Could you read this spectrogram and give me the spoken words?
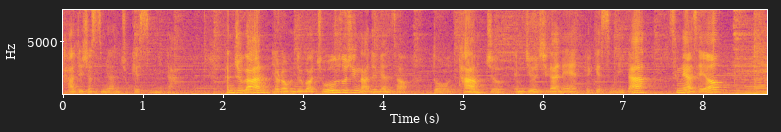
다 되셨으면 좋겠습니다. 한 주간 여러분들과 좋은 소식 나누면서 또 다음 주 MGN 시간에 뵙겠습니다. 승리하세요.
